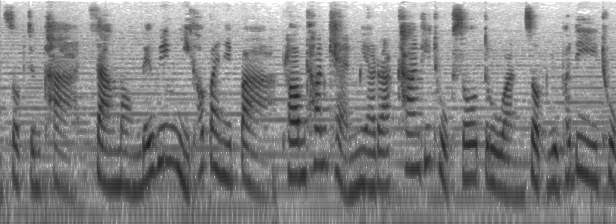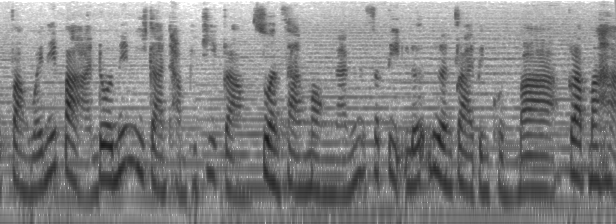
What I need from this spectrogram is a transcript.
นศพจนขาด สางหมองได้วิ่งหนีเข้าไปในป่า พร้อมท่อนแขนเมียรักข้างที่ถูกโซ่ตรวน ศพยุพดีถูกฝังไว้ในป่า โดยไม่มีการทำพิธีกรรม ส่วนสางหมองนั้นสติเลอะเลือนกลายเป็นคนบ้า กลับมาหา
